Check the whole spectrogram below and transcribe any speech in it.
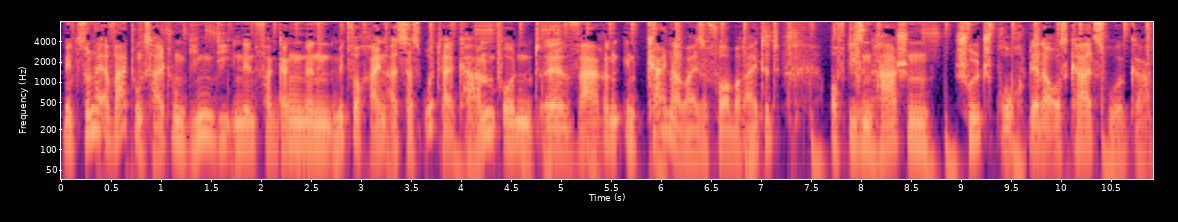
Mit so einer Erwartungshaltung gingen die in den vergangenen Mittwoch rein, als das Urteil kam und äh, waren in keiner Weise vorbereitet auf diesen harschen Schuldspruch, der da aus Karlsruhe kam.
